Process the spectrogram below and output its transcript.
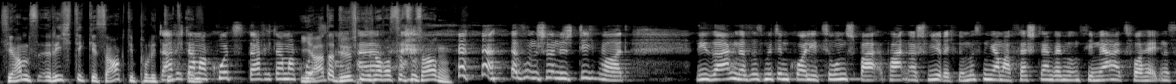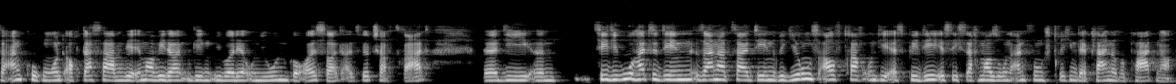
Sie haben es richtig gesagt, die Politik. Darf ich da mal kurz? Darf ich da mal kurz? Ja, da dürfen Sie noch was dazu sagen. das ist ein schönes Stichwort. Sie sagen, das ist mit dem Koalitionspartner schwierig. Wir müssen ja mal feststellen, wenn wir uns die Mehrheitsverhältnisse angucken, und auch das haben wir immer wieder gegenüber der Union geäußert als Wirtschaftsrat, äh, die ähm, CDU hatte den seinerzeit den Regierungsauftrag und die SPD ist, ich sag mal so in Anführungsstrichen, der kleinere Partner.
